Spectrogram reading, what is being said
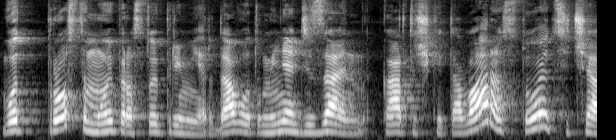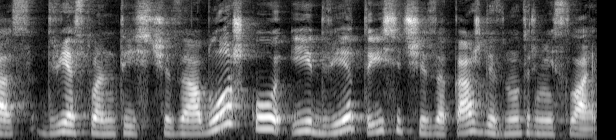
Вот просто мой простой пример, да, вот у меня дизайн карточки товара стоит сейчас 2500 за обложку и 2000 за каждый внутренний слайд.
